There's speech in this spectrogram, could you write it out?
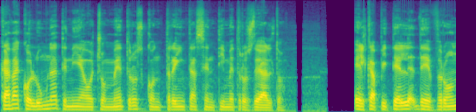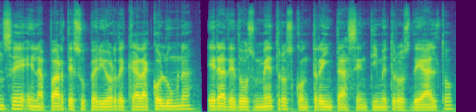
Cada columna tenía ocho metros con treinta centímetros de alto. El capitel de bronce en la parte superior de cada columna era de dos metros con treinta centímetros de alto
